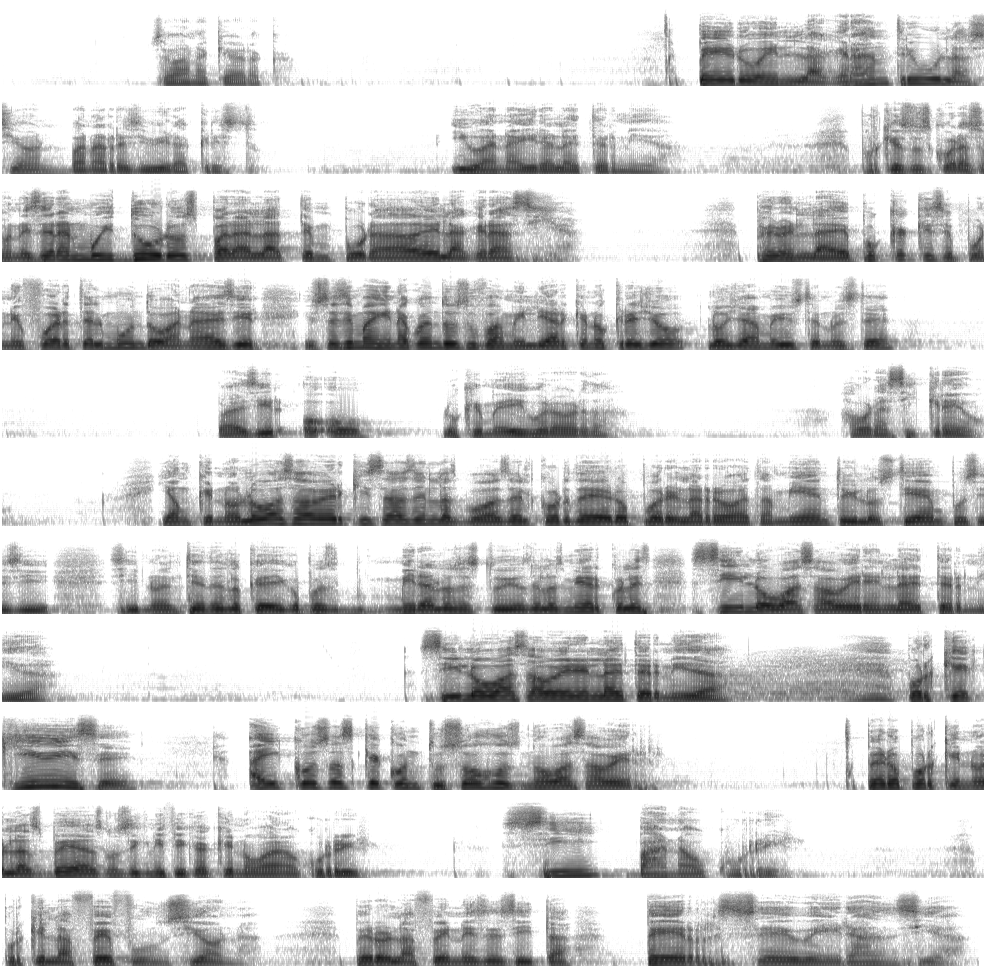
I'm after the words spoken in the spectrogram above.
Se van a quedar acá. Pero en la gran tribulación van a recibir a Cristo y van a ir a la eternidad. Porque sus corazones eran muy duros para la temporada de la gracia. Pero en la época que se pone fuerte el mundo van a decir, ¿y usted se imagina cuando su familiar que no creyó lo llame y usted no esté? Va a decir, oh, oh, lo que me dijo era verdad. Ahora sí creo. Y aunque no lo vas a ver quizás en las bodas del Cordero por el arrebatamiento y los tiempos, y si, si no entiendes lo que digo, pues mira los estudios de los miércoles, sí lo vas a ver en la eternidad. Sí lo vas a ver en la eternidad. Porque aquí dice, hay cosas que con tus ojos no vas a ver, pero porque no las veas no significa que no van a ocurrir. Sí van a ocurrir, porque la fe funciona, pero la fe necesita perseverancia.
